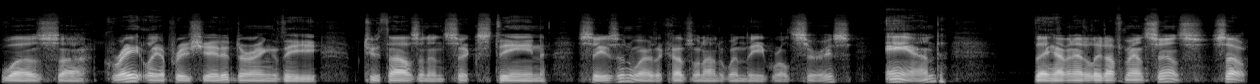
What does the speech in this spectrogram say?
was uh, greatly appreciated during the 2016 season, where the Cubs went on to win the World Series, and they haven't had a leadoff man since. So,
